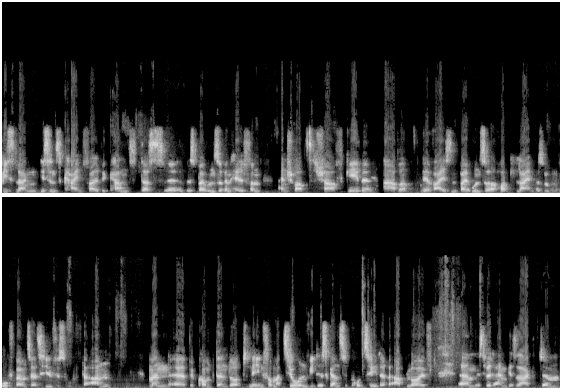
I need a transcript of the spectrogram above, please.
bislang ist uns kein Fall bekannt, dass äh, es bei unseren Helfern ein schwarzes Schaf gäbe. Aber wir weisen bei unserer Hotline, also man ruft bei uns als Hilfesuchender an, man äh, bekommt dann dort eine Information, wie das ganze Prozedere abläuft. Ähm, es wird einem gesagt, ähm,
